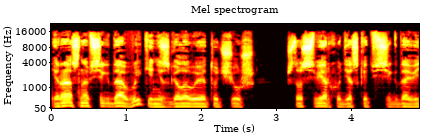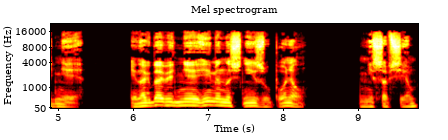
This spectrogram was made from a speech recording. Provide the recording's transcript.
«И раз навсегда выкини с головы эту чушь, что сверху, дескать, всегда виднее. Иногда виднее именно снизу, понял? Не совсем.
